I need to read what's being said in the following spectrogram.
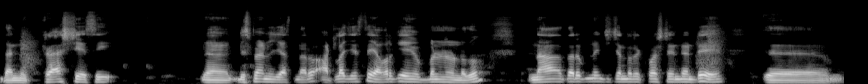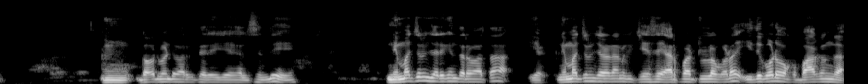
దాన్ని క్రాష్ చేసి డిస్మాండిల్ చేస్తున్నారు అట్లా చేస్తే ఎవరికి ఏం ఇబ్బంది ఉండదు. నా తరపు నుంచి చిన్న రిక్వెస్ట్ ఏంటంటే గవర్నమెంట్ వారికి తెలియజేయాల్సింది నిమజ్జనం జరిగిన తర్వాత నిమజ్జనం జరగడానికి చేసే ఏర్పాట్లలో కూడా ఇది కూడా ఒక భాగంగా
